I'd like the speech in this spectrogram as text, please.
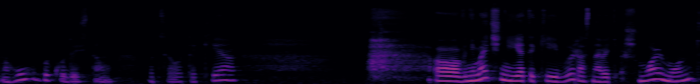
Губи кудись там, оце отаке. В Німеччині є такий вираз, навіть шмольмунд,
